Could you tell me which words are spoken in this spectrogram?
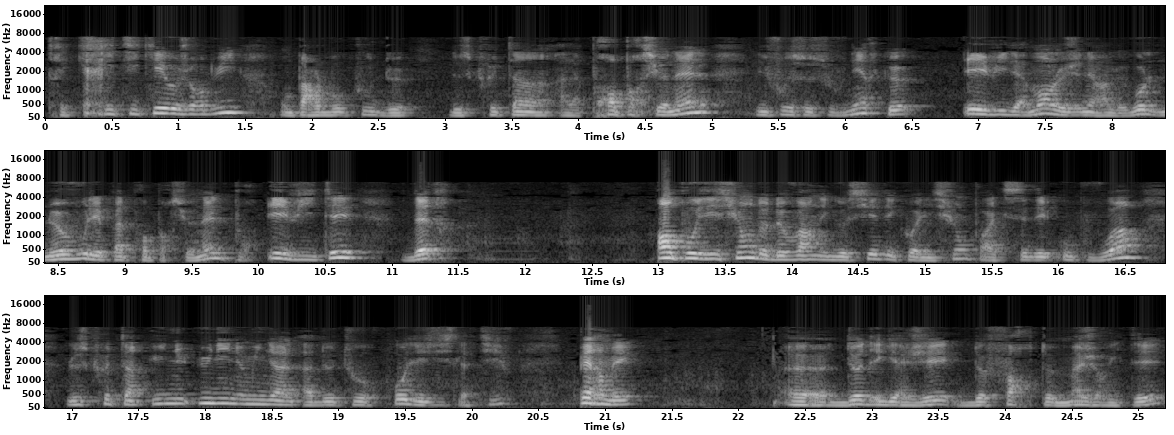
très critiqué aujourd'hui. On parle beaucoup de, de scrutin à la proportionnelle. Il faut se souvenir que, évidemment, le général de Gaulle ne voulait pas de proportionnel pour éviter d'être en position de devoir négocier des coalitions pour accéder au pouvoir. Le scrutin uninominal à deux tours au législatif permet euh, de dégager de fortes majorités.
